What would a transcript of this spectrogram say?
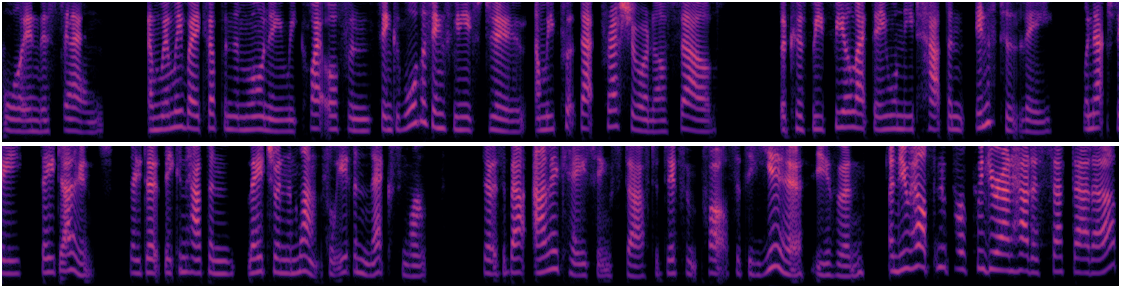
or in this day. And when we wake up in the morning, we quite often think of all the things we need to do and we put that pressure on ourselves because we feel like they all need to happen instantly when actually they don't. They don't, they can happen later in the month or even next month. So it's about allocating stuff to different parts of the year, even. And you help people figure out how to set that up?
